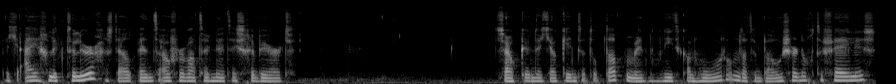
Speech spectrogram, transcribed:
dat je eigenlijk teleurgesteld bent over wat er net is gebeurd? Het zou kunnen dat jouw kind het op dat moment nog niet kan horen, omdat de boos er nog te veel is.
